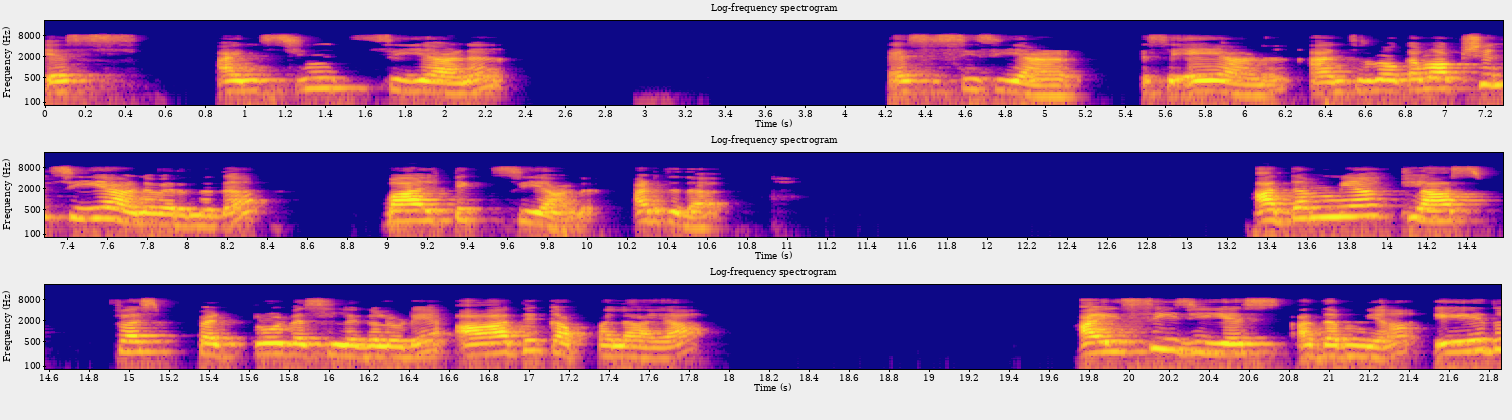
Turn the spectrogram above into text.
എസ് ഐൻസ്റ്റീൻ സി ആണ്. എസ് സി സി ആണ് എസ് എ ആണ്. ആൻസർ നോക്കാം. ഓപ്ഷൻ സി ആണ് വരുന്നത്. ബാൾട്ടിക് സി ആണ്. അടുത്തത്. അദമ്യ ക്ലാസ് ഫസ്റ്റ് പെട്രോൾ വെസലുകളുടെ ആദ്യ കപ്പലായ I C G S Adamya ഏത്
